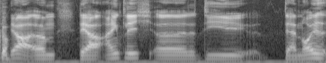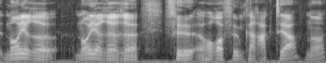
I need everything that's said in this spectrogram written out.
Go. ja, ähm, der eigentlich äh, die der neu, neuere neuere Fil äh, Horrorfilmcharakter, ne?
